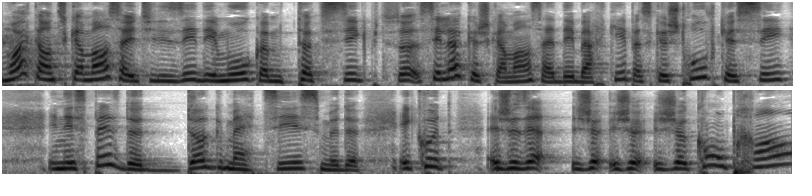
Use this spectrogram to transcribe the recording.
moi, quand tu commences à utiliser des mots comme toxique puis tout ça, c'est là que je commence à débarquer parce que je trouve que c'est une espèce de dogmatisme de. Écoute, je veux dire, je je je comprends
